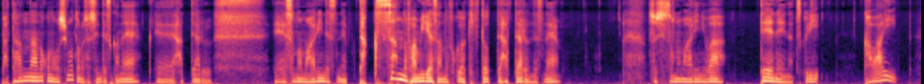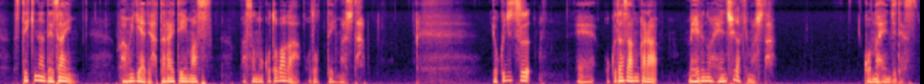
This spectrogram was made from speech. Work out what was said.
パタンナーのこのお仕事の写真ですかね、えー、貼ってある、えー、その周りにですね、たくさんのファミリアさんの服が切り取って貼ってあるんですね。そしてその周りには、丁寧な作り、可愛い、素敵なデザイン、ファミリアで働いています。まあ、その言葉が踊っていました。翌日、えー、奥田さんからメールの返事が来ました。こんな返事です。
